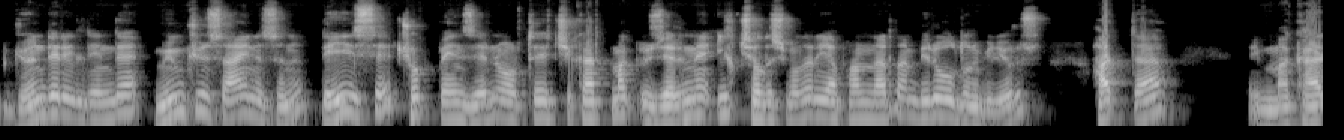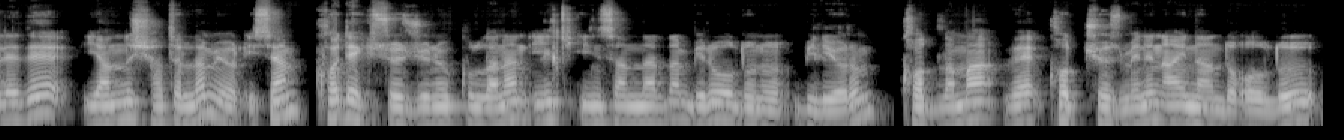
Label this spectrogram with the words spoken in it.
gönderildiğinde mümkünse aynısını değilse çok benzerini ortaya çıkartmak üzerine ilk çalışmaları yapanlardan biri olduğunu biliyoruz. Hatta e, makalede yanlış hatırlamıyor isem kodek sözcüğünü kullanan ilk insanlardan biri olduğunu biliyorum. Kodlama ve kod çözmenin aynı anda olduğu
